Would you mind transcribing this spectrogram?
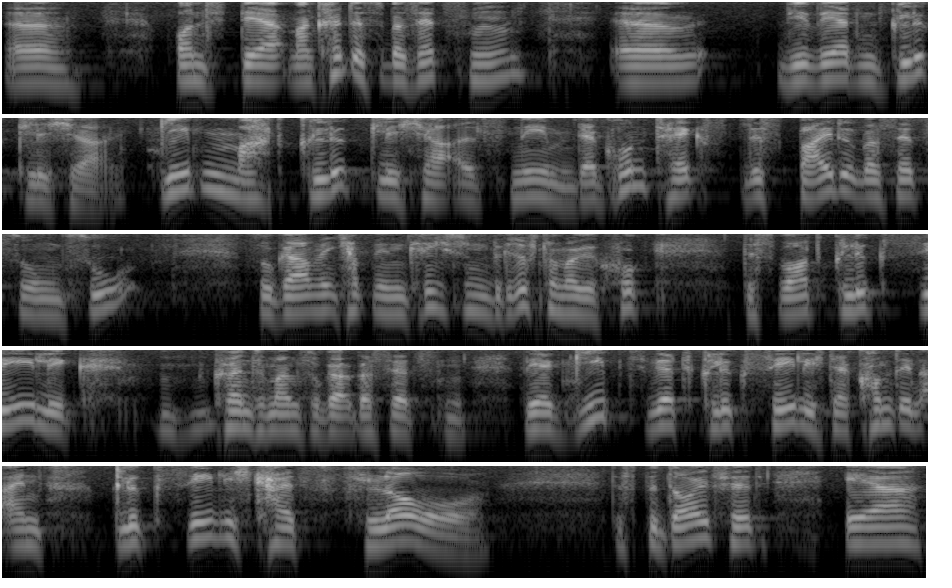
Äh, und der, man könnte es übersetzen, äh, wir werden glücklicher. Geben macht glücklicher als nehmen. Der Grundtext lässt beide Übersetzungen zu. Sogar, ich habe den griechischen Begriff nochmal geguckt, das Wort glückselig könnte man sogar übersetzen. Wer gibt, wird glückselig. Der kommt in einen Glückseligkeitsflow. Das bedeutet, er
